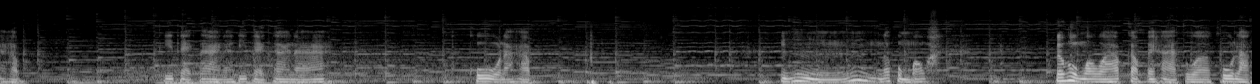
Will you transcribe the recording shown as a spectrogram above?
นะครับ ตี้แตกได้นะตี้แตกได้นะ คู่นะครับ อือหือแล้วผมเอาแล้วผมเอาวาร์ปกลับไปหาตัวคู่รัก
